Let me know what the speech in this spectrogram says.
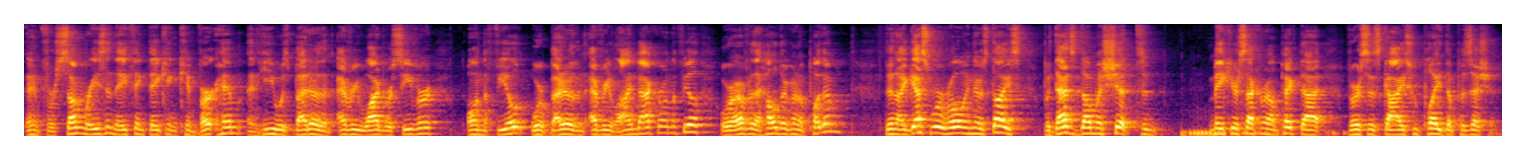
and for some reason they think they can convert him, and he was better than every wide receiver on the field, or better than every linebacker on the field, or wherever the hell they're going to put him, then I guess we're rolling those dice. But that's dumb as shit to make your second round pick that versus guys who played the position.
